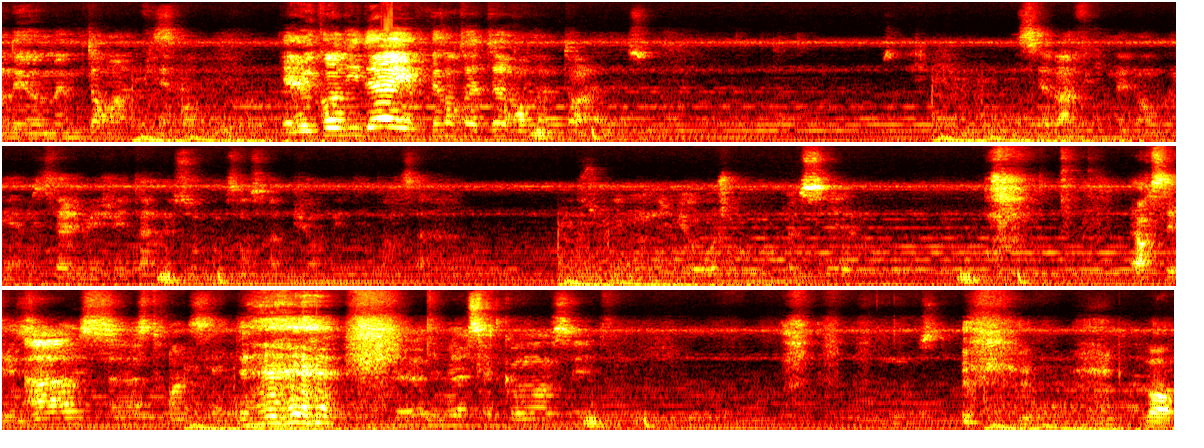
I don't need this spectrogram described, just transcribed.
on est en même temps, hein, évidemment. Il y a le candidat et le présentateur en même temps là. C'est grave qu'il m'avait envoyé un message, mais je vais éteindre le son comme ça, on sera plus embêté par ça. Sur mon numéro, je peux vous passer. hein. Alors c'est le Ah, 0637. Là, ça commence. Bon,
